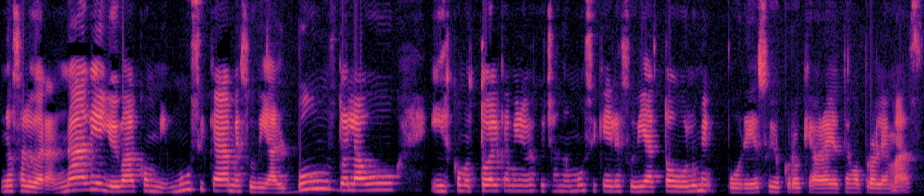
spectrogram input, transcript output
no saludar a nadie. Yo iba con mi música, me subía al bus de la U y es como todo el camino iba escuchando música y le subía a todo volumen. Por eso yo creo que ahora yo tengo problemas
